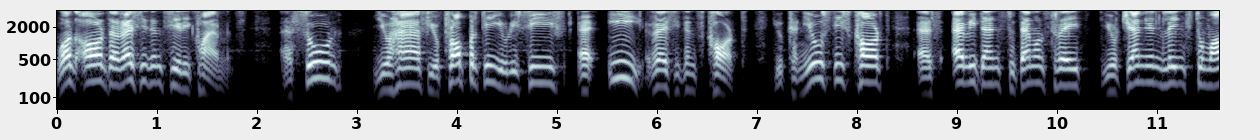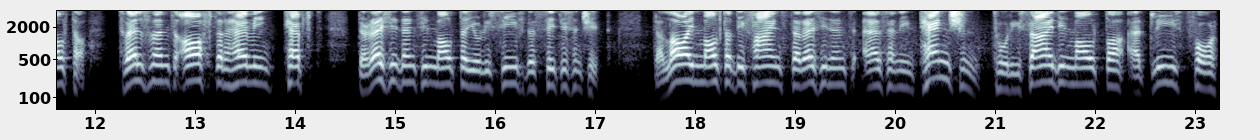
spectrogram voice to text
What are the residency requirements? As soon you have your property, you receive an e-residence card. You can use this card as evidence to demonstrate your genuine link to Malta. 12 months after having kept the residence in Malta, you receive the citizenship. The law in Malta defines the resident as an intention to reside in Malta at least for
